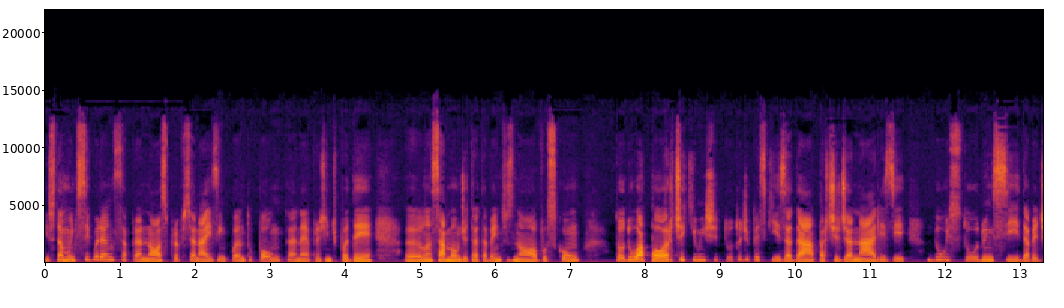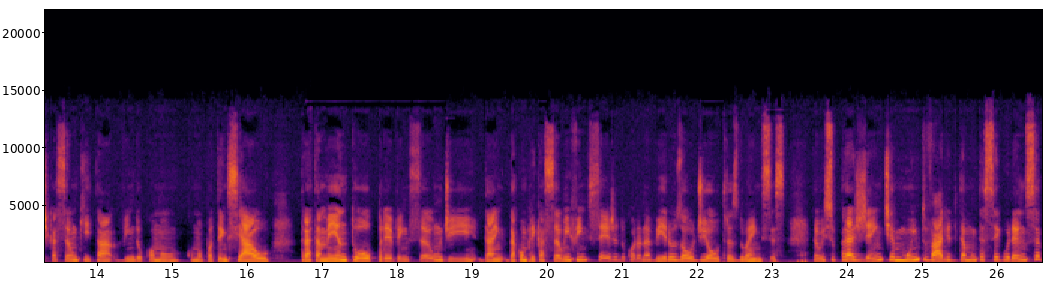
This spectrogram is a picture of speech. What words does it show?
Isso dá muita segurança para nós profissionais enquanto ponta, né, para a gente poder lançar mão de tratamentos novos com todo o aporte que o Instituto de Pesquisa dá a partir de análise do estudo em si, da medicação que está vindo como, como potencial tratamento ou prevenção de, da, da, complicação, enfim, seja do coronavírus ou de outras doenças. Então, isso para a gente é muito válido, dá muita segurança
